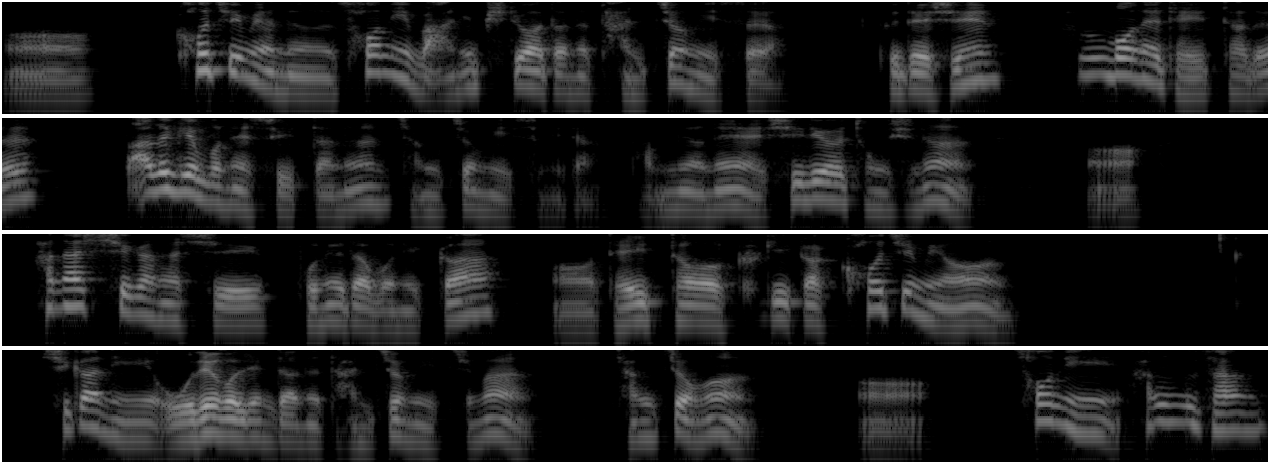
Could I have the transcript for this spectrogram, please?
어, 커지면은 선이 많이 필요하다는 단점이 있어요. 그 대신 한 번의 데이터를 빠르게 보낼 수 있다는 장점이 있습니다. 반면에 시리얼 통신은 어, 하나씩 하나씩 보내다 보니까 어, 데이터 크기가 커지면 시간이 오래 걸린다는 단점이 있지만 장점은 어, 선이 항상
